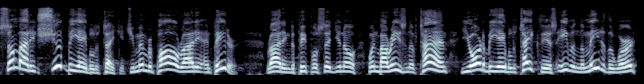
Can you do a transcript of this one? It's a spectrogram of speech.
Somebody should be able to take it. You remember Paul writing, and Peter writing to people said, you know, when by reason of time you ought to be able to take this, even the meat of the word,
